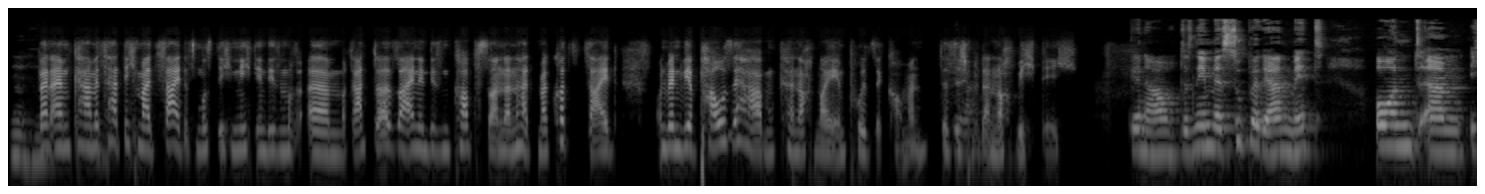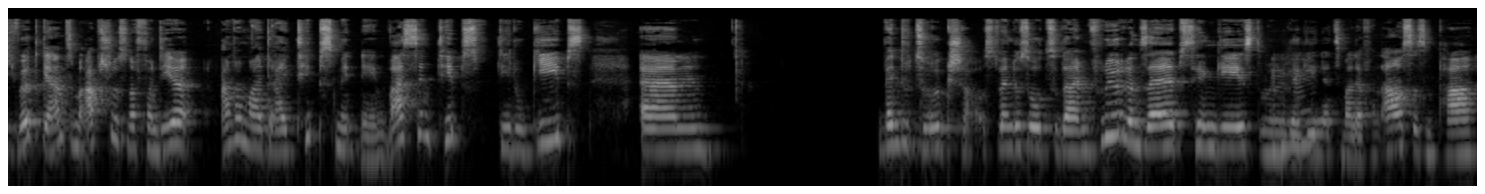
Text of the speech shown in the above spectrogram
Mhm. Bei einem kam, jetzt hatte ich mal Zeit, es musste ich nicht in diesem ähm, Ratter sein, in diesem Kopf, sondern hat mal kurz Zeit. Und wenn wir Pause haben, können auch neue Impulse kommen. Das ja. ist mir dann noch wichtig. Genau, das nehmen wir super gern mit. Und ähm, ich würde gern zum Abschluss noch von dir einfach mal drei Tipps mitnehmen. Was sind Tipps, die du gibst, ähm, wenn du zurückschaust, wenn du so zu deinem früheren Selbst hingehst und mhm. wir gehen jetzt mal davon aus, dass ein paar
